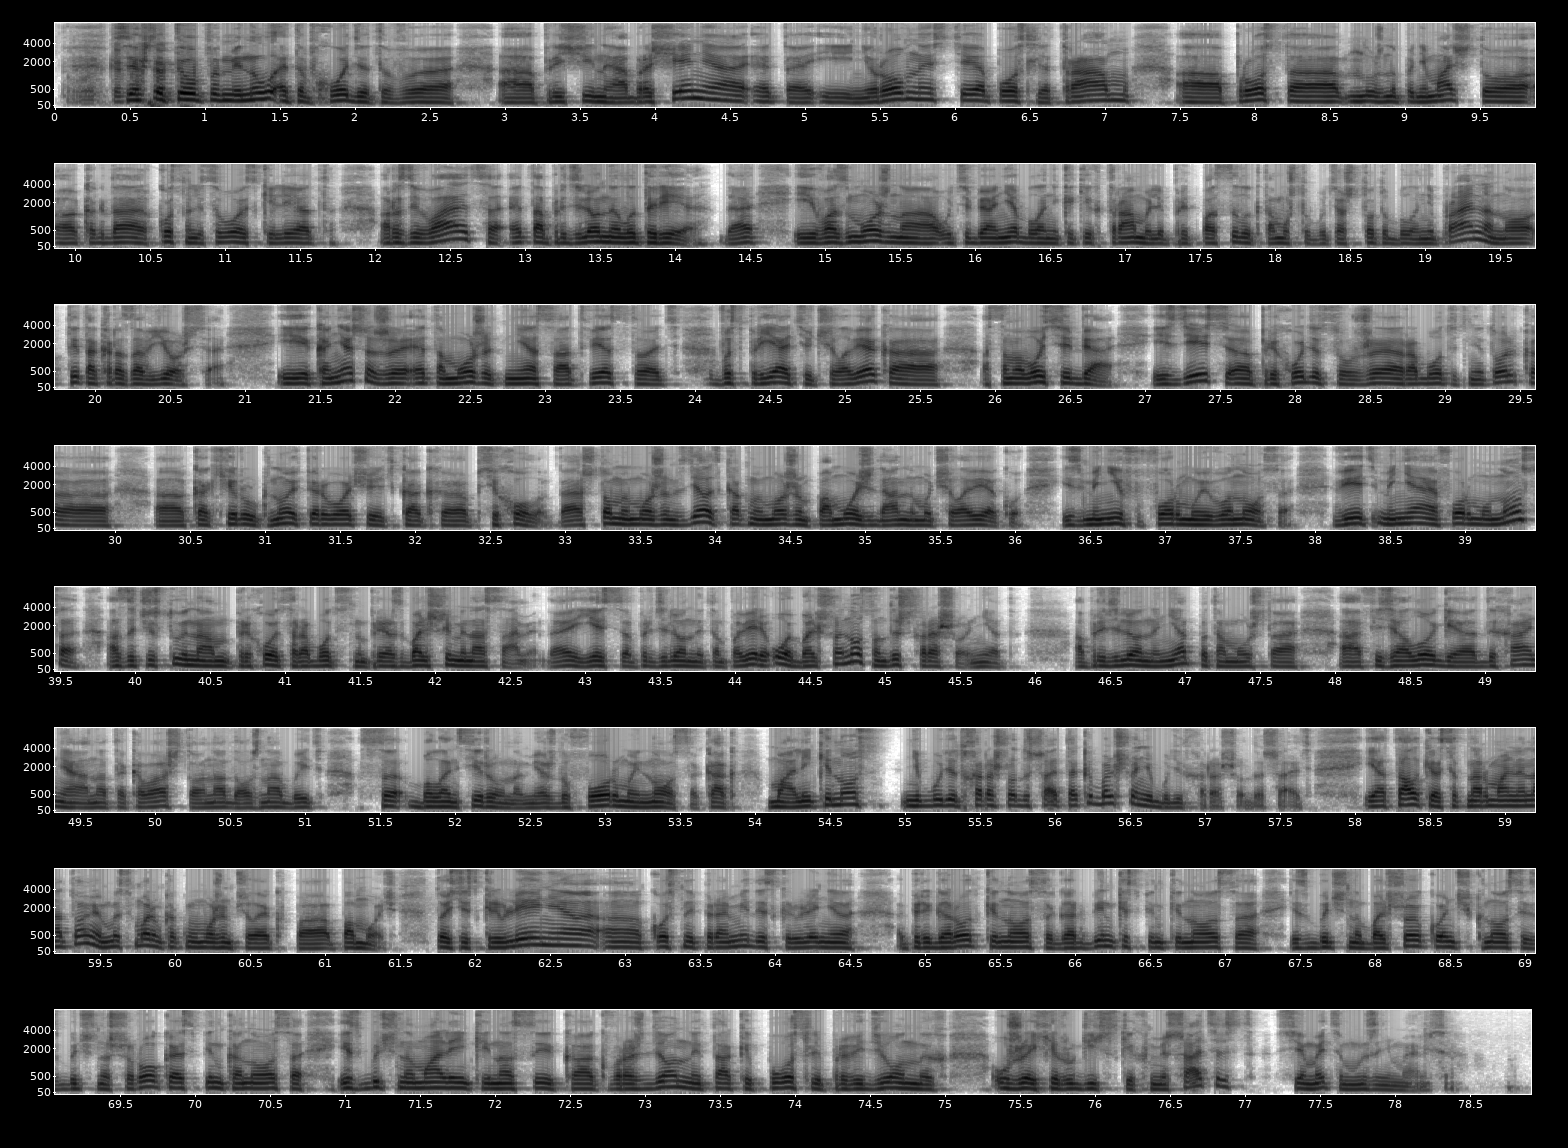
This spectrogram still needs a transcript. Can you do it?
вот, как... Все, что ты упомянул, это входит в а, причины обращения, это и неровности после травм. А, просто нужно понимать, что а, когда костно-лицевой скелет развивается, это определенная лотерея, да, и, возможно, у тебя не было никаких травм или предпосылок к тому, чтобы у тебя что-то было неправильно, но ты так разовьешься. И, конечно же, это может не соответствовать восприятию человека самого себя. И здесь а, приходится уже работать не только просто как хирург, но и в первую очередь как психолог. Да? Что мы можем сделать, как мы можем помочь данному человеку, изменив форму его носа. Ведь меняя форму носа, а зачастую нам приходится работать, например, с большими носами, да, есть определенный там поверье, ой, большой нос, он дышит хорошо. Нет, определенно нет, потому что а, физиология дыхания, она такова, что она должна быть сбалансирована между формой носа. Как маленький нос не будет хорошо дышать, так и большой не будет хорошо дышать. И отталкиваясь от нормальной анатомии, мы смотрим, как мы можем человеку по помочь. То есть искривление э, костной пирамиды, искривление перегородки носа, горбинки спинки носа, избыточно большой кончик носа, избыточно широкая спинка носа, избыточно маленькие носы, как врожденные, так и после проведенных уже хирургических хирургических вмешательств, всем этим мы занимаемся.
